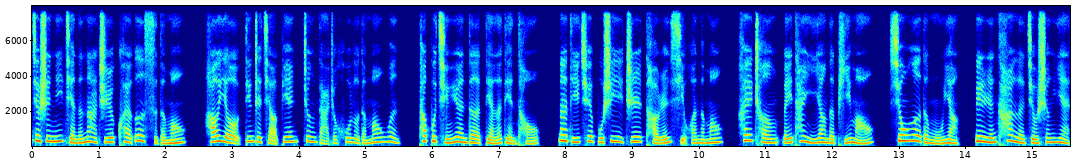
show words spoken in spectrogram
就是你捡的那只快饿死的猫。好友盯着脚边正打着呼噜的猫问，他不情愿的点了点头。那的确不是一只讨人喜欢的猫，黑成煤炭一样的皮毛，凶恶的模样，令人看了就生厌。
